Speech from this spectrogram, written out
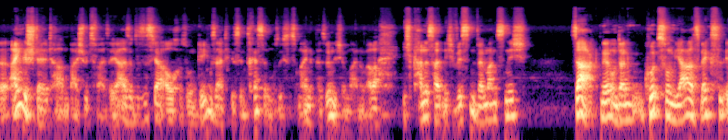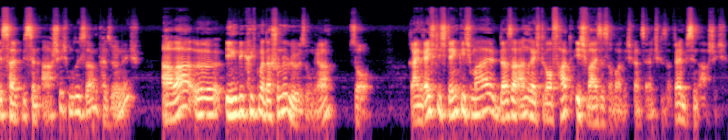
äh, eingestellt haben beispielsweise. Ja, also das ist ja auch so ein gegenseitiges Interesse, muss ich, das ist meine persönliche Meinung. Aber ich kann es halt nicht wissen, wenn man es nicht sagt. Ne? Und dann kurz vorm Jahreswechsel ist halt ein bisschen arschig, muss ich sagen, persönlich. Aber äh, irgendwie kriegt man da schon eine Lösung, ja. So. Rein rechtlich denke ich mal, dass er Anrecht drauf hat. Ich weiß es aber nicht, ganz ehrlich gesagt. Wäre ein bisschen arschig.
